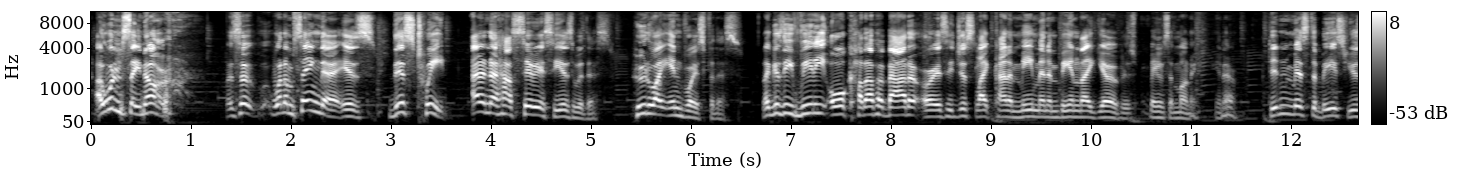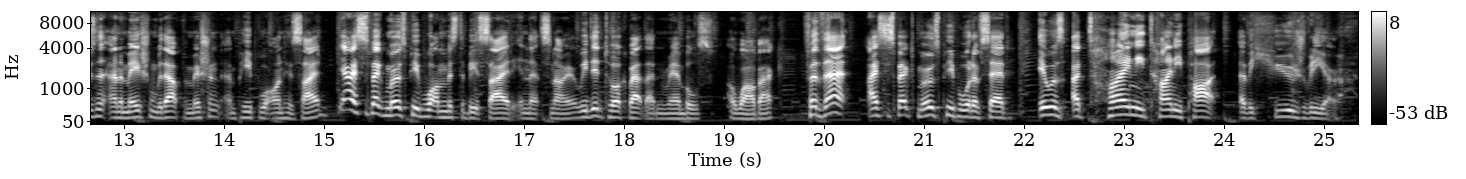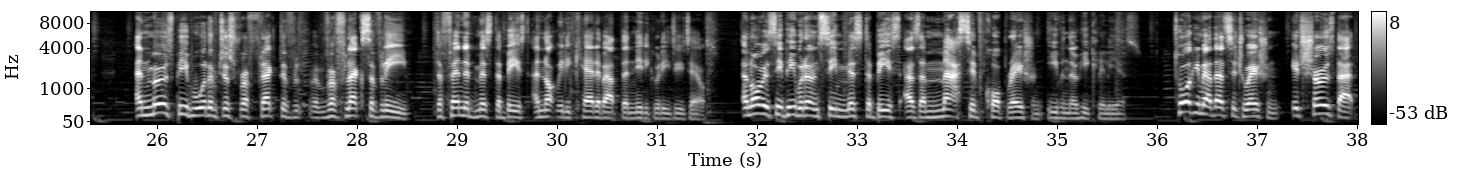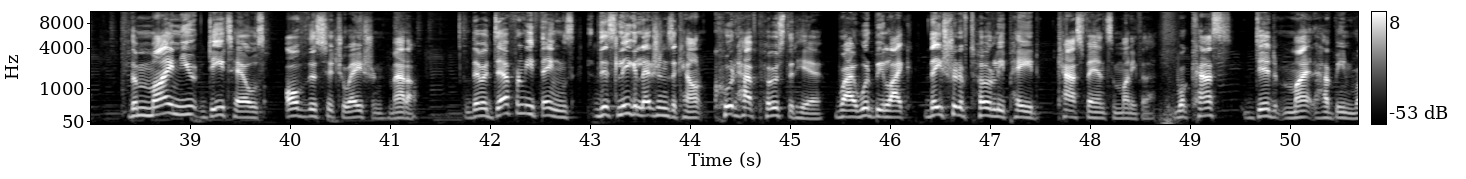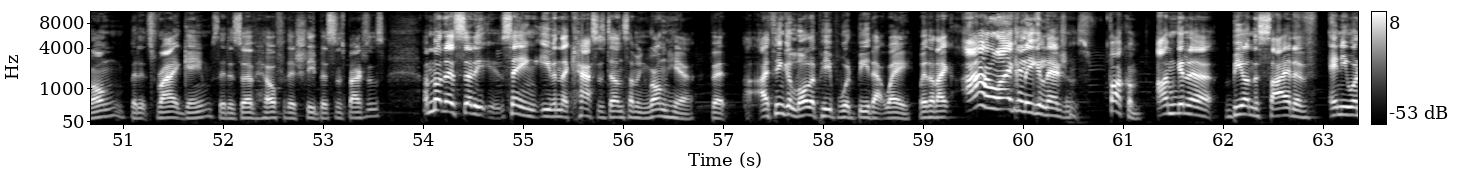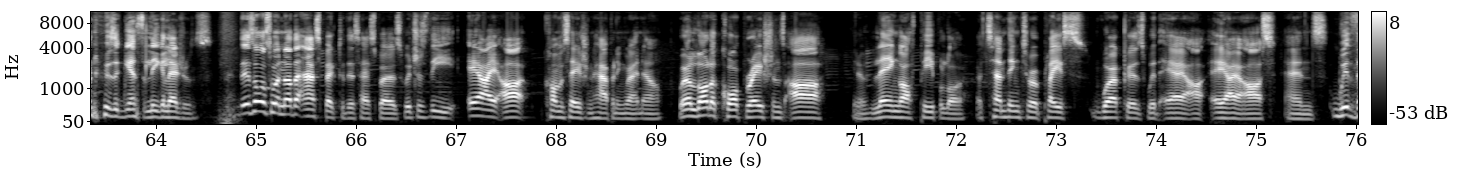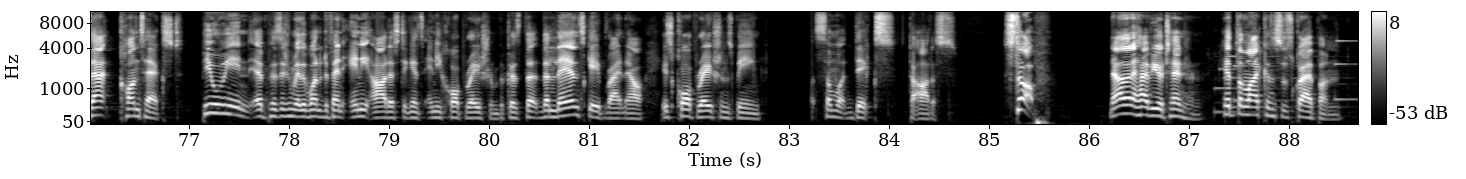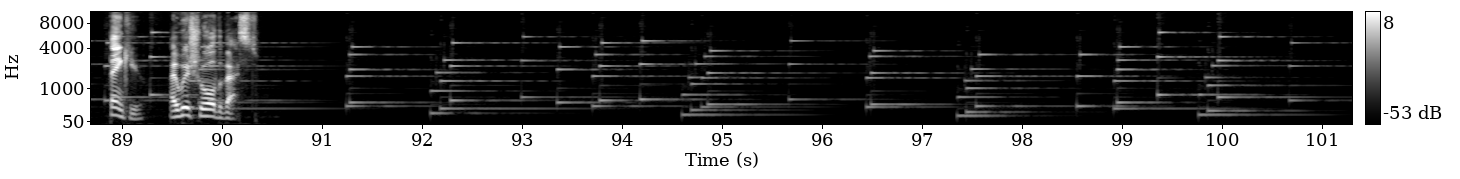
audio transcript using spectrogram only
I wouldn't say no. So what I'm saying there is this tweet, I don't know how serious he is with this. Who do I invoice for this? Like, is he really all cut up about it? Or is he just like kind of memeing and being like, yo, just me some money, you know? Didn't Mr. Beast use an animation without permission and people were on his side? Yeah, I suspect most people were on Mr. Beast's side in that scenario. We did talk about that in Rambles a while back. For that, I suspect most people would have said it was a tiny, tiny part of a huge video. And most people would have just reflective, reflexively defended Mr. Beast and not really cared about the nitty gritty details. And obviously, people don't see Mr. Beast as a massive corporation, even though he clearly is. Talking about that situation, it shows that the minute details of the situation matter there are definitely things this League of Legends account could have posted here where I would be like, they should have totally paid Cas van some money for that. What Cas did might have been wrong, but it's Riot Games. They deserve hell for their shitty business practices. I'm not necessarily saying even that Cas has done something wrong here, but I think a lot of people would be that way, where they're like, I don't like League of Legends. Fuck them. I'm gonna be on the side of anyone who's against League of Legends. There's also another aspect to this, I suppose, which is the AI art conversation happening right now, where a lot of corporations are you know, laying off people or attempting to replace workers with AI, AI art. And with that context, people will be in a position where they want to defend any artist against any corporation because the, the landscape right now is corporations being somewhat dicks to artists. Stop! Now that I have your attention, hit the like and subscribe button. Thank you. I wish you all the best.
